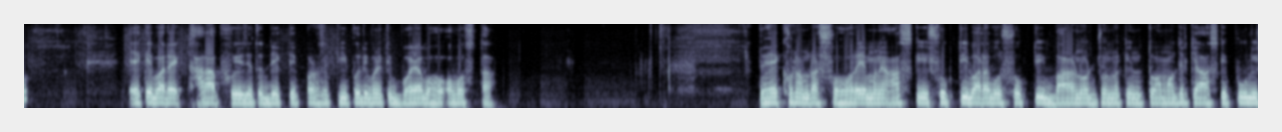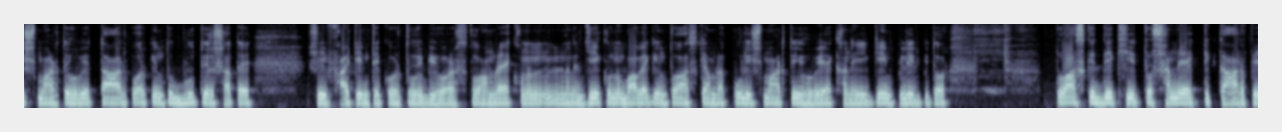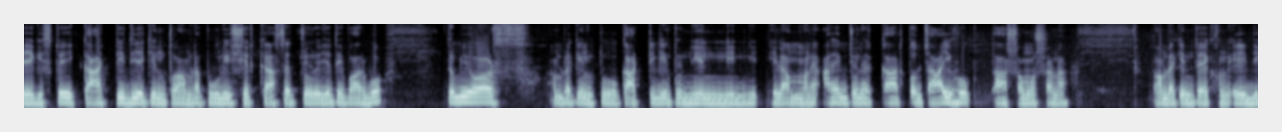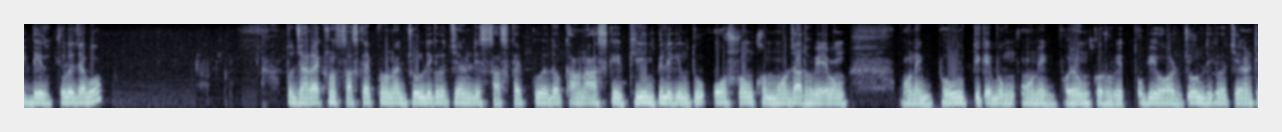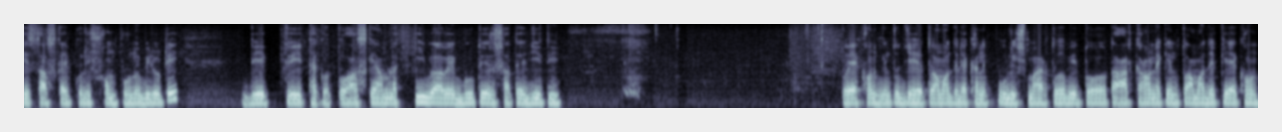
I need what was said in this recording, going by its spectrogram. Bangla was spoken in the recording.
একেবারে খারাপ হয়ে যেত। দেখতে পারছ কি পরিমাণ একটি ভয়াবহ অবস্থা। তো এখন আমরা শহরে মানে আজকে শক্তি বাড়াবো, শক্তি বাড়ানোর জন্য কিন্তু আমাদেরকে আজকে পুলিশ মারতে হবে। তারপর কিন্তু বুথের সাথে সেই ফাইটিংটা করতে হবে ভিউয়ার্স তো আমরা এখন মানে যে কোনোভাবে কিন্তু আজকে আমরা পুলিশ মারতেই হবে। এখানে এই গেম প্লের ভিতর তো আজকে দেখি তো সামনে একটি কার পেয়ে গেছি। তো এই কারটি দিয়ে কিন্তু আমরা পুলিশের কাছে চলে যেতে পারব। তো ভিওয়ার্স আমরা কিন্তু কারটি কিন্তু নিয়ে নিলাম। মানে আরেকজনের কার তো যাই হোক, তার সমস্যা না। তো আমরা কিন্তু এখন এই দিক দিয়ে চলে যাব। তো যারা এখন সাবস্ক্রাইব করো না, জলদি করে চ্যানেলটি সাবস্ক্রাইব করে দাও। কারণ আজকে গেম পেলে কিন্তু অসংখ্য মজার হবে এবং অনেক ভৌতিক এবং অনেক ভয়ঙ্কর হবে। তবে ভিওয়ার জলদি করে চ্যানেলটি সাবস্ক্রাইব করি সম্পূর্ণ ভিডিওটি দেখতেই থাকো। তো আজকে আমরা কীভাবে বুথের সাথে জিতি? তো এখন কিন্তু যেহেতু আমাদের এখানে পুলিশ মারতে হবে, তো তার কারণে কিন্তু আমাদেরকে এখন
